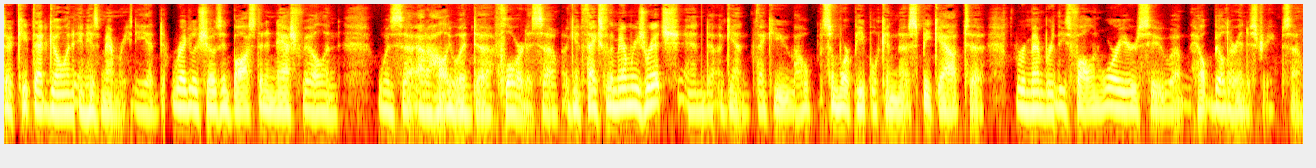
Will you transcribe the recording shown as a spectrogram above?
to keep that going in his memory. He had regular shows in Boston and Nashville and was uh, out of Hollywood, uh, Florida. So again, thanks for the memories, Rich. And uh, again, thank you. I hope some more people can uh, speak out to remember these fallen warriors who uh, helped build our industry. So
